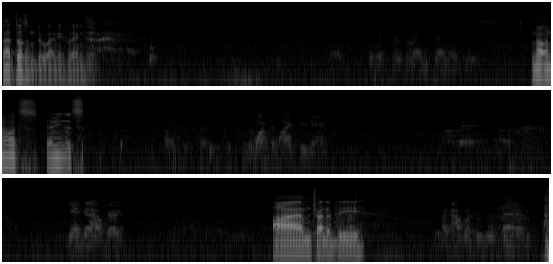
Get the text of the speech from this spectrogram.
That doesn't do anything. So much for 10-10 edges. No, no, it's. I mean, it's. Oh, this is perfectly You clean. can watch it live too, Dan. Yank it out, Greg. I'm trying to be. I have one in the.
